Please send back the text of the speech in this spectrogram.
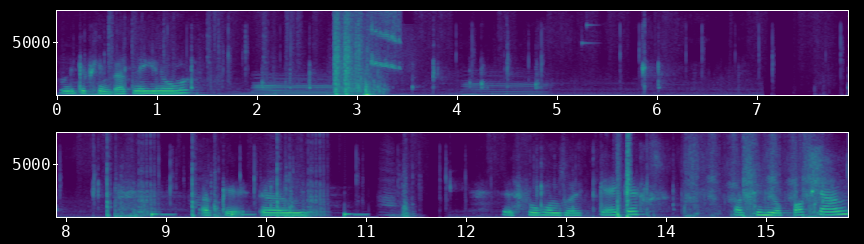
Want ik heb geen bed meegenomen. Oké, ehm dus voor onze kijkers, als jullie op pad gaan,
